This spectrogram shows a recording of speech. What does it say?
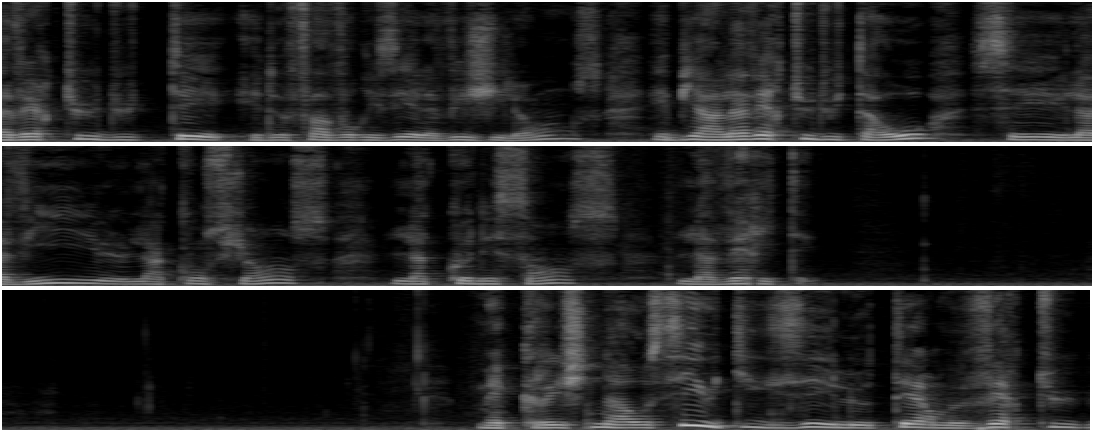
la vertu du thé est de favoriser la vigilance, eh bien la vertu du Tao, c'est la vie, la conscience, la connaissance, la vérité. Mais Krishna a aussi utilisé le terme vertu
